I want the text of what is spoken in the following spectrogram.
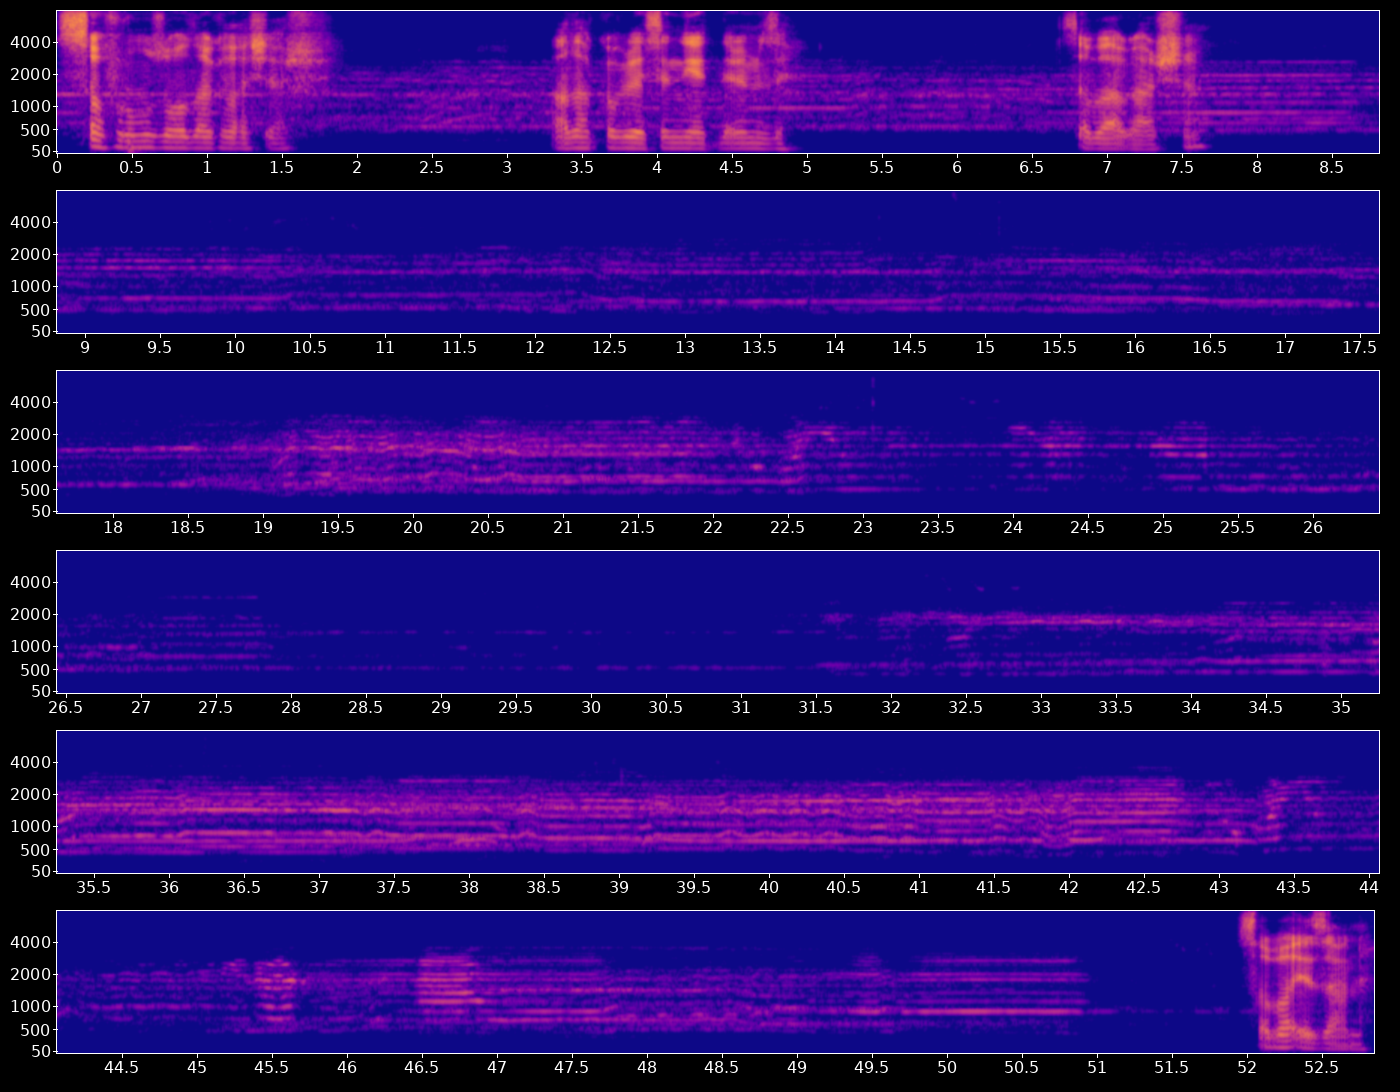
Safurumuz oldu arkadaşlar. Allah kabul etsin niyetlerimizi. Sabaha karşı. Sabah ezanı.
